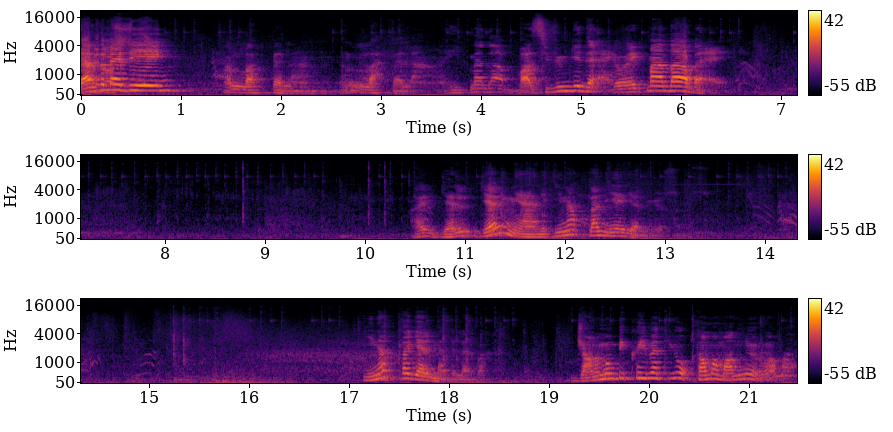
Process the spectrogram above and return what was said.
Yardım edin. Allah belanı. Allah belanı. Hikmet abi pasifim gider. O Hikmet abi. Hayır gel gelin yani inatla niye gelmiyorsunuz? İnatla gelmediler bak. Canımın bir kıymeti yok tamam anlıyorum ama.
